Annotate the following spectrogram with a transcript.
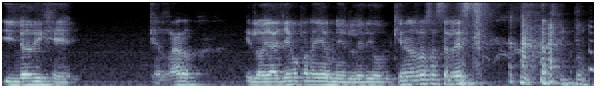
Y yo dije, qué raro. Y luego ya llego con ellas y le digo, ¿quién es Rosa Celeste?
